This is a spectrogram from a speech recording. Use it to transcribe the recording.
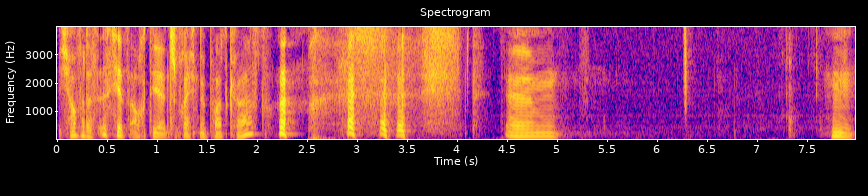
ich hoffe, das ist jetzt auch der entsprechende Podcast. ähm, hm.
